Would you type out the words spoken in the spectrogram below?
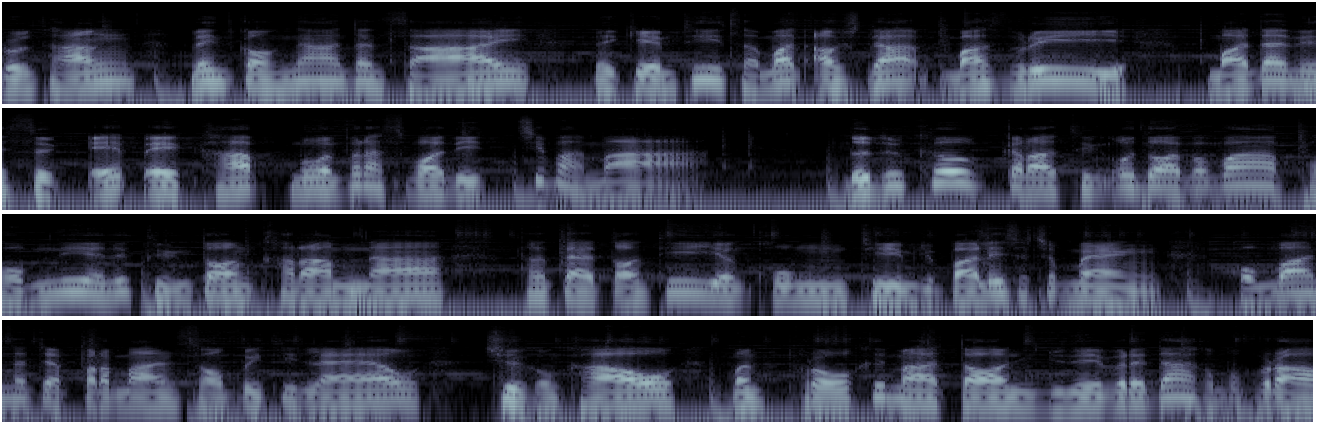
รวมทั้งเล่นกองหน้าด้านซ้าย ในเกมที่สามารถเอาชนะบาสบรีมาได้ในศึก FA ครับเมื่อวันพฤหัสบดีที่ผ่านมา โดยดูเคิลกล่าวถึงโอดอยมาว่าผมเนี่ยนึกถึงตอนคารามนะ ตั้งแต่ตอนที่ยังคุมทีมอยู่ปารีสแซงต์แชร์แมงผมว่าน่าจะประมาณ 2 ปีที่แล้ว ชื่อของเขา มันโผล่ขึ้นมาตอนอยู่ในเรดาร์ของพวกเรา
